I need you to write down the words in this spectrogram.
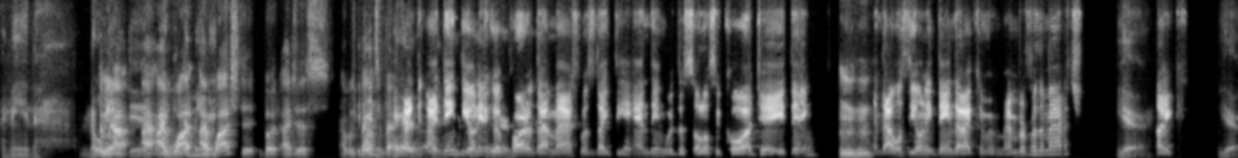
I mean, I mean, I did. I, I, right? wa- I, mean, it- watched it, but I just I was bouncing back. care, and I, I think the only didn't good part of that match was like the ending with the Solo Sikoa Jay thing, Mhm. and that was the only thing that I can remember for the match. Yeah, Like yeah.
